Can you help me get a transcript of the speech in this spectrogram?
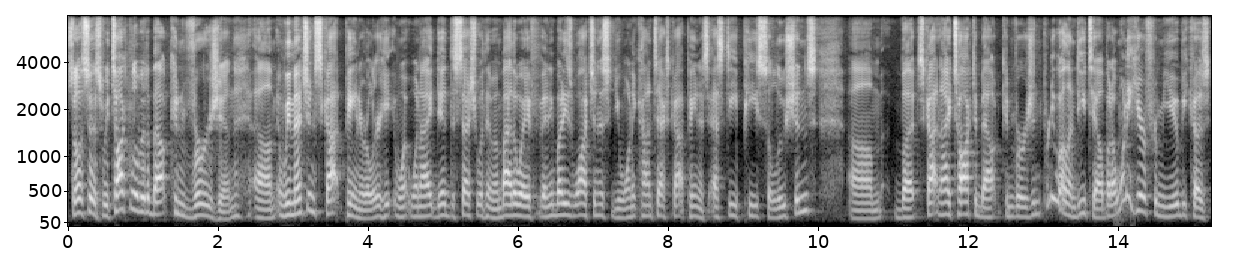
So let's do this. We talked a little bit about conversion, um, and we mentioned Scott Payne earlier he, when, I did the session with him. And by the way, if anybody's watching this and you want to contact Scott Payne, it's SDP Solutions. Um, but Scott and I talked about conversion pretty well in detail. But I want to hear from you because,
